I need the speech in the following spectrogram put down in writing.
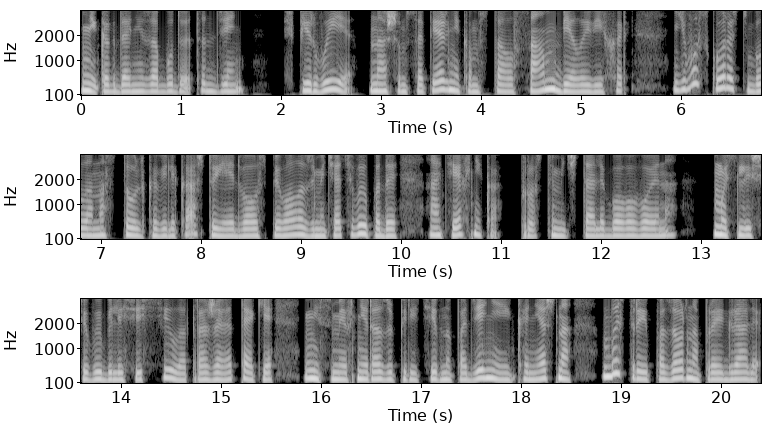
Никогда не забуду этот день. Впервые нашим соперником стал сам Белый Вихрь. Его скорость была настолько велика, что я едва успевала замечать выпады, а техника — просто мечта любого воина. Мы с Лишей выбились из сил, отражая атаки, не сумев ни разу перейти в нападение и, конечно, быстро и позорно проиграли,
